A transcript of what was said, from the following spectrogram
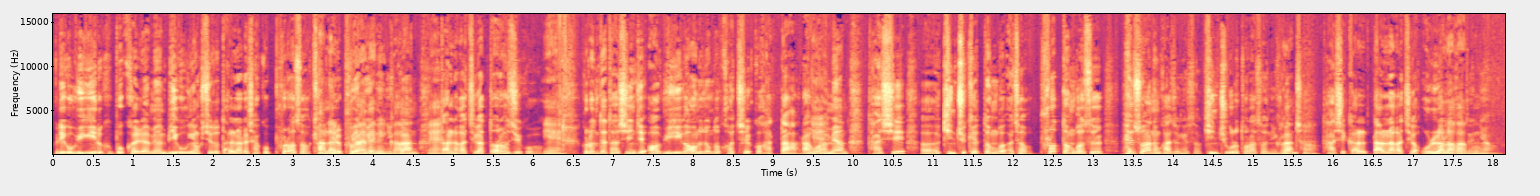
그리고 위기를 극복하려면 미국 역시도 달러를 자꾸 풀어서 경기를 풀어야 되니까 예. 달러 가치가 떨어지고 예. 그런데 다시 이제 어, 위기가 어느 정도 거칠 것 같다라고 예. 하면 다시 어, 긴축했던 거, 아, 저 풀었던 것을 회수하는 과정에서 긴축으로 돌아서니까 그렇죠. 다시 달러 가치가 올라가거든요. 올라가고.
